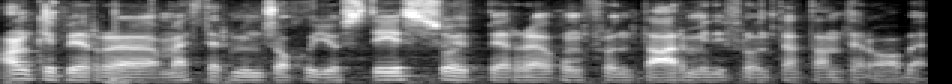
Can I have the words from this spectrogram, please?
Anche per mettermi in gioco io stesso e per confrontarmi di fronte a tante robe.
